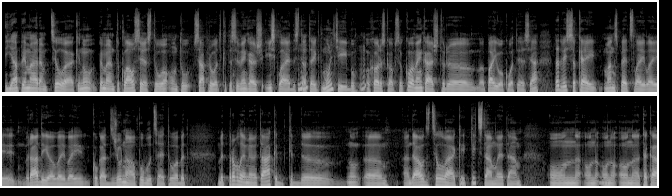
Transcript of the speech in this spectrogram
Ja, piemēram, cilvēki, nu, piemēram, tu klausies to, un tu saproti, ka tas ir vienkārši izklaides, tā teikt, muļķību, mm horoskops, ko vienkārši tur uh, pajokoties, ja? tad viss ok, manis pēc, lai, lai radio vai, vai kaut kāds žurnāli publicē to, bet, bet problēma jau ir tā, ka kad, uh, nu, uh, daudzi cilvēki tic tām lietām. Un, un, un, un tā kā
